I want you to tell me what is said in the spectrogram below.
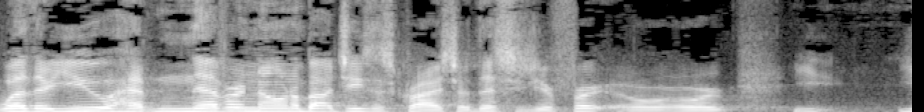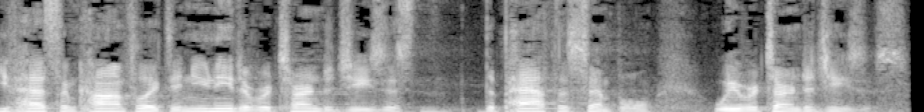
Whether you have never known about Jesus Christ or this is your first, or, or you, you've had some conflict and you need to return to Jesus, the path is simple. We return to Jesus.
